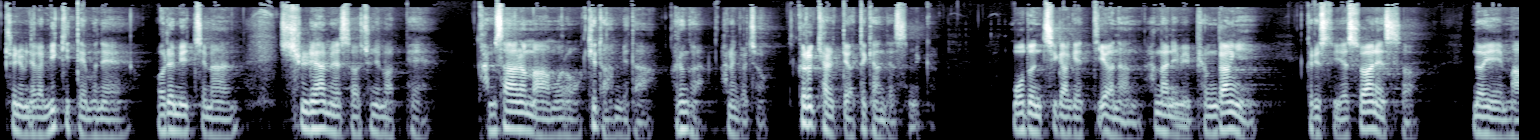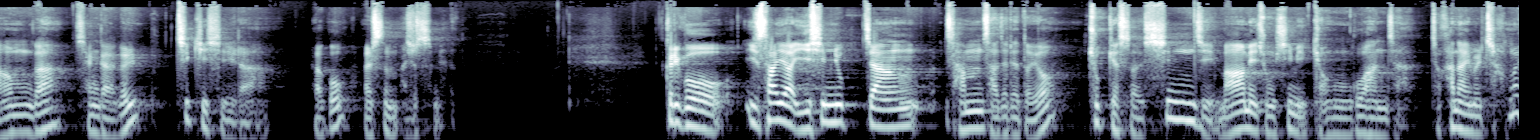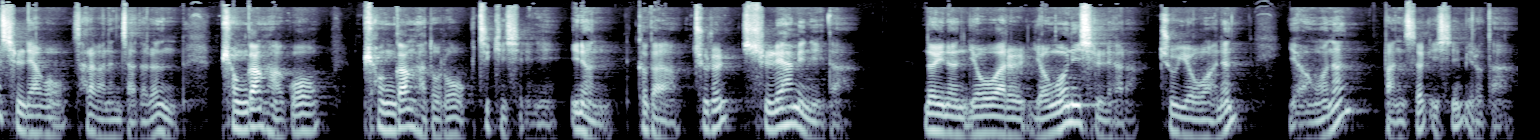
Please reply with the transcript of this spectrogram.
주님 내가 믿기 때문에 어려움이 있지만 신뢰하면서 주님 앞에 감사하는 마음으로 기도합니다. 그런 거 하는 거죠. 그렇게 할 때 어떻게 한댔습니까? 모든 지각에 뛰어난 하나님의 평강이 그리스도 예수 안에서 너의 마음과 생각을 지키시리라 라고 말씀하셨습니다. 그리고 이사야 26장 3, 4절에도요, 주께서 심지, 마음의 중심이 견고한 자, 즉, 하나님을 정말 신뢰하고 살아가는 자들은 평강하고 평강하도록 지키시리니, 이는 그가 주를 신뢰함이니이다. 너희는 여호와를 영원히 신뢰하라. 주 여호와는 영원한 반석이심이로다.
